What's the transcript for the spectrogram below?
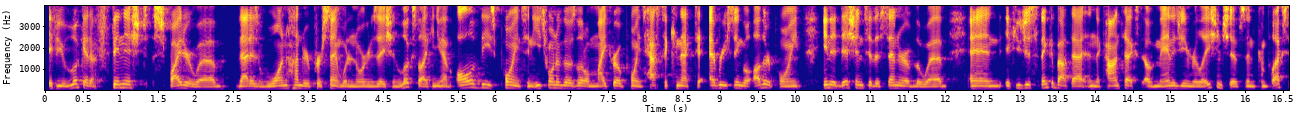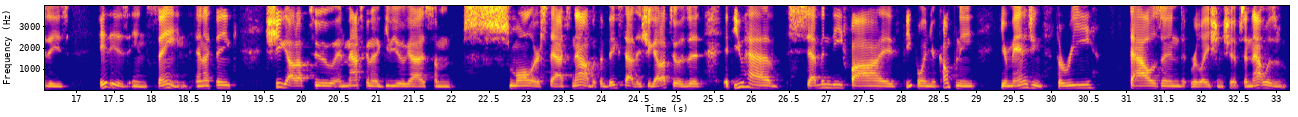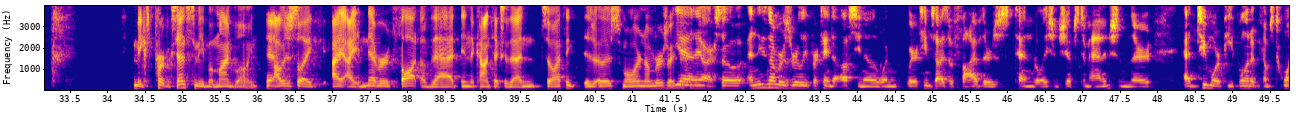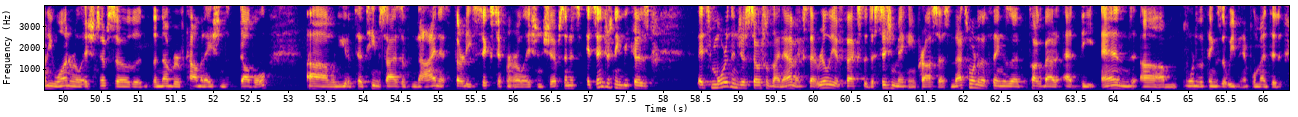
if you look at a finished spider web, that is 100% what an organization looks like. And you have all of these points, and each one of those little micro points has to connect to every single other point in addition to the center of the web. And if you just think about that in the context of managing relationships and complexities, it is insane. And I think she got up to, and Matt's going to give you guys some smaller stats now, but the big stat that she got up to is that if you have 75 people in your company, you're managing 3,000 relationships. And that was makes perfect sense to me, but mind blowing. Yeah. I was just like, I, I never thought of that in the context of that. And so I think is, are those smaller numbers right yeah, there? they are. So, and these numbers really pertain to us, you know, when we're a team size of five, there's 10 relationships to manage and they're add two more people and it becomes 21 relationships. So the, the number of combinations double. Um, when you get up to a team size of nine, it's 36 different relationships. And it's, it's interesting because it's more than just social dynamics that really affects the decision making process. And that's one of the things that we'll talk about at the end. Um, one of the things that we've implemented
